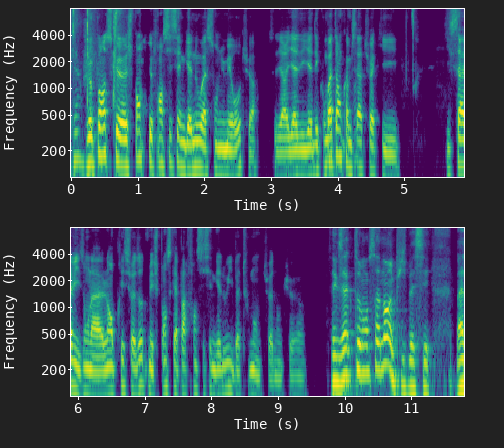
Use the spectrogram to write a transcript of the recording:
clair. je pense que je pense que Francis Ngannou a son numéro, tu vois. C'est-à-dire, il y, y, a des combattants comme ça, tu vois, qui, qui savent, ils ont l'emprise sur les autres, mais je pense qu'à part Francis Ngannou, il bat tout le monde, tu vois. Donc, euh. C'est exactement ça, non Et puis, bah, c'est bah,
